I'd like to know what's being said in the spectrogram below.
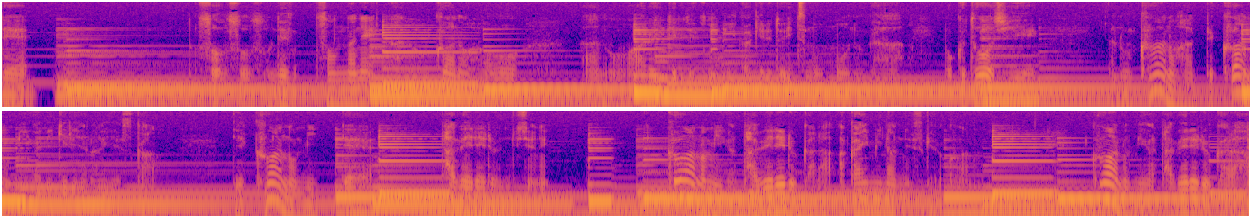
でそうそうそう。でそんなねあの桑の葉をあの歩いてる時に見かけるといつも思うのが僕当時あの桑の葉って桑の実ができるじゃないですか。で桑の実って食べれるんですよね。桑の実が食べれるから赤い実なんですけど桑の。実が食べれるから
